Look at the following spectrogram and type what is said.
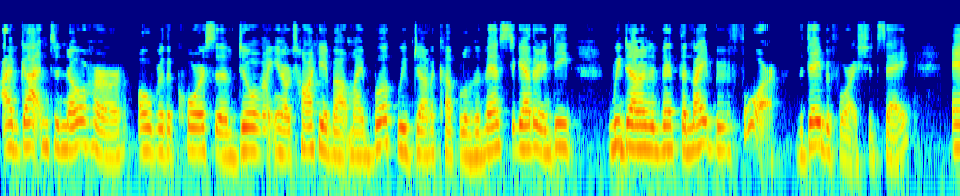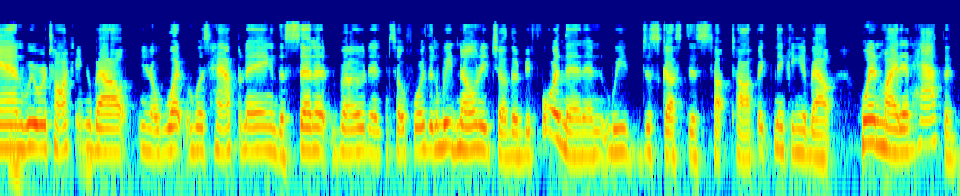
i've gotten to know her over the course of doing you know talking about my book. We've done a couple of events together. Indeed we done an event the night before the day before i should say and we were talking about you know what was happening the senate vote and so forth and we'd known each other before then and we discussed this topic thinking about when might it happen.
